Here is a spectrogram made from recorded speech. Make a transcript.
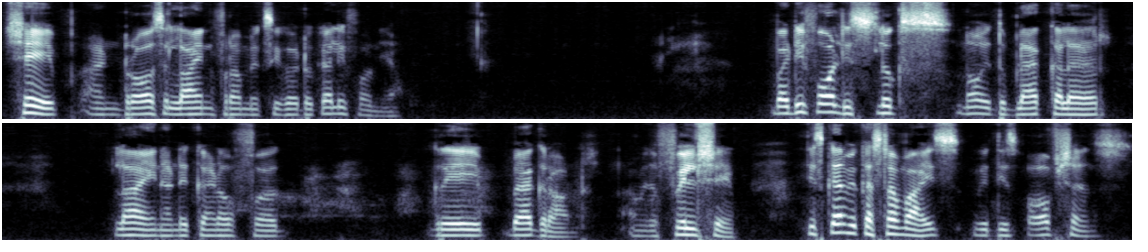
shape and draws a line from Mexico to California by default this looks you know the black color line and a kind of uh, gray background I mean the fill shape. This can be customized with these options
